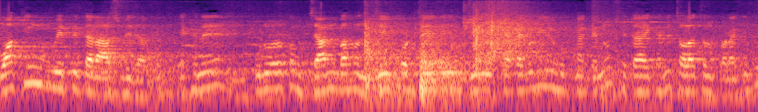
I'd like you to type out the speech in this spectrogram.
ওয়াকিং ওয়েতে তারা আসবে যাবে। এখানে কোনো রকম যানবাহন যে পর্যায়ে যে ক্যাটাগরি হোক না কেন, সেটা এখানে চলাচল করা কিন্তু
